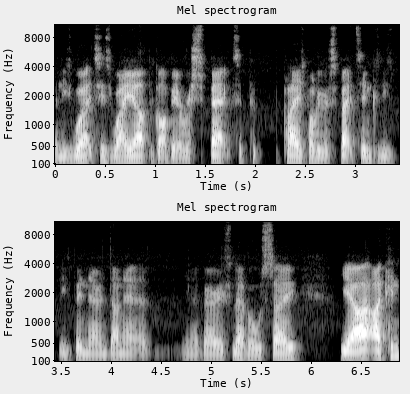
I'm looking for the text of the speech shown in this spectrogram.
and he's worked his way up. Got a bit of respect. The players probably respect him because he's, he's been there and done it at you know various levels. So yeah, I, I can.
